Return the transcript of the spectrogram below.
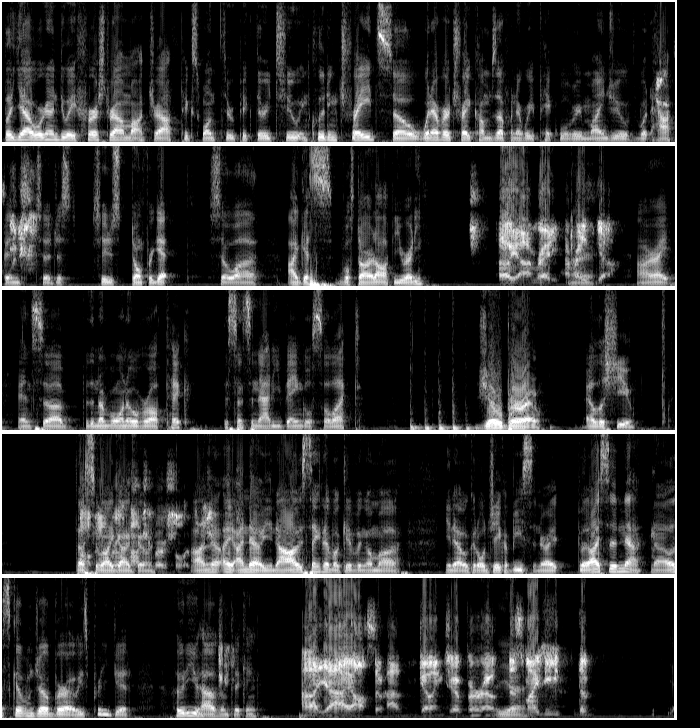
But yeah, we're gonna do a first round mock draft, picks one through pick thirty-two, including trades. So whenever a trade comes up, whenever we pick, we'll remind you of what happened to just so you just don't forget. So uh, I guess we'll start off. Are You ready? Oh yeah, I'm ready. I'm All ready right. to go. All right, and so uh, for the number one overall pick, the Cincinnati Bengals select Joe Burrow, LSU. That's oh, who I got going. I know. Hey, I know. You know, I was thinking about giving him a, you know, a good old Jacob Eason, right? But I said, nah, nah. Let's give him Joe Burrow. He's pretty good. Who do you have him picking? Uh, yeah, I also have him going Joe Burrow. Yeah. This might be the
